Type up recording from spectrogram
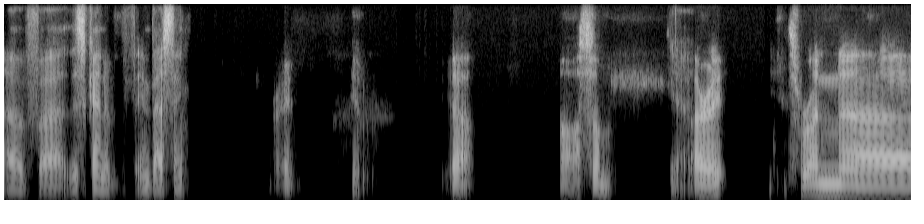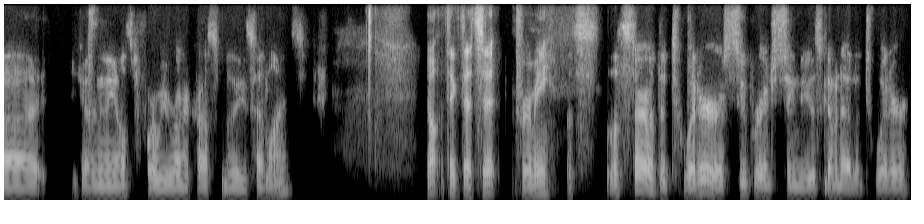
of uh, this kind of investing. Right. Yep. Yeah. Awesome. Yeah. All right. Let's run. Uh, you got anything else before we run across some of these headlines? No, I think that's it for me. Let's let's start with the Twitter. Super interesting news coming out of Twitter.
